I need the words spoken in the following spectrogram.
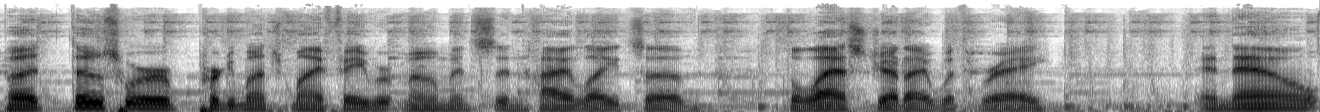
But those were pretty much my favorite moments and highlights of The Last Jedi with Rey. And now,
